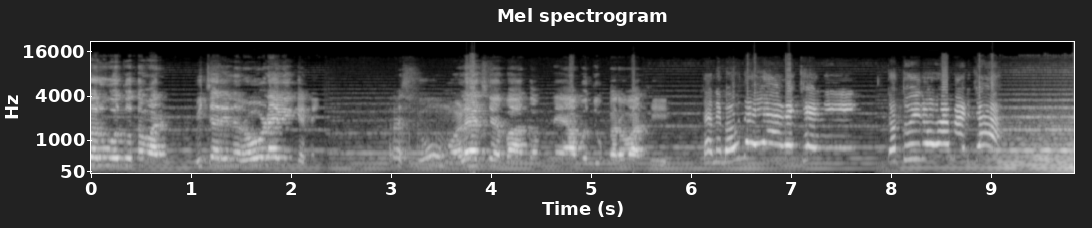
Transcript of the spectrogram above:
કરવું હતું તમારે? વિચારીને રોવડાવી કે નહીં? અરે શું મળે છે બા તમને આ બધું કરવાથી? તને બહુ દયા આવે છે ની તો તુંય રોવા માંડ જા.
